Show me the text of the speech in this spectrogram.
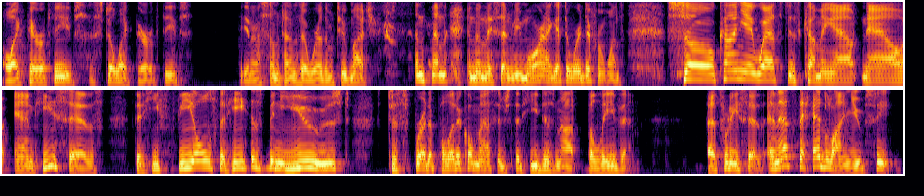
I like Pair of Thieves. I still like Pair of Thieves. You know, sometimes I wear them too much. and, then, and then they send me more and I get to wear different ones. So Kanye West is coming out now and he says that he feels that he has been used to spread a political message that he does not believe in. That's what he says. And that's the headline you've seen.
